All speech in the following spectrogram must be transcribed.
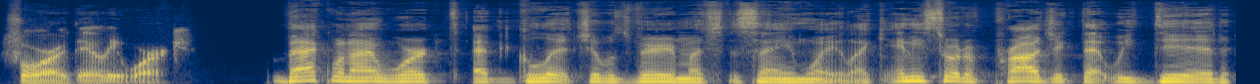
for our daily work back when I worked at Glitch, it was very much the same way. Like any sort of project that we did,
